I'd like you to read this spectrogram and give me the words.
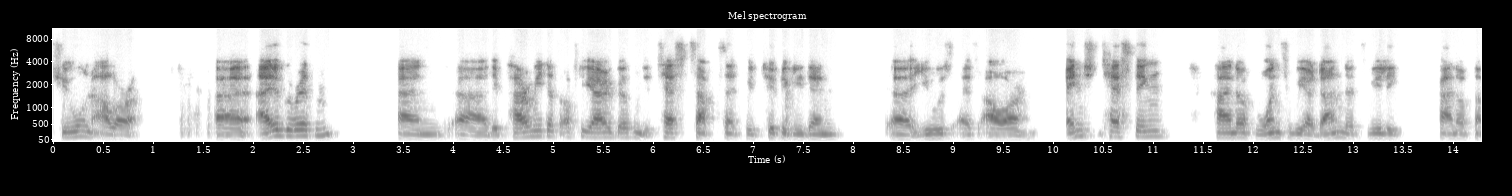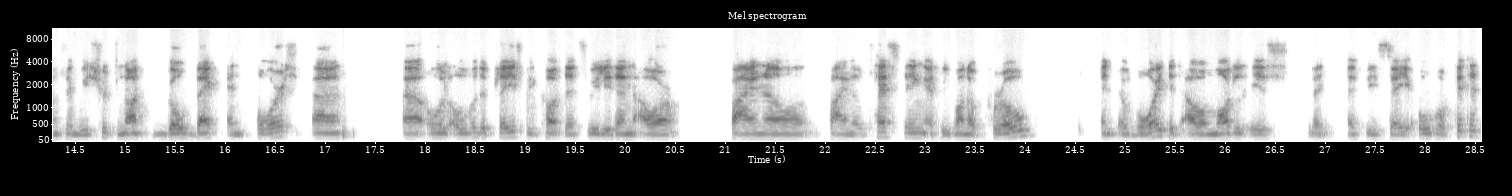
tune our uh, algorithm and uh, the parameters of the algorithm. The test subset we typically then uh, use as our end testing kind of once we are done. That's really kind of something we should not go back and forth uh, uh, all over the place because that's really then our final final testing as we want to probe and avoid that our model is like as we say overfitted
